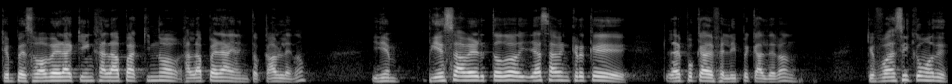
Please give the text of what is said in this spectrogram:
que empezó a ver aquí en Jalapa, aquí no, Jalapa era intocable, ¿no? Y empieza a ver todo, ya saben, creo que la época de Felipe Calderón, que fue así como de,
